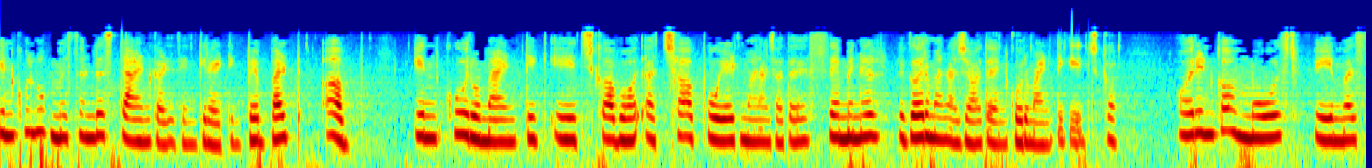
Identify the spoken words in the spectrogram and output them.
इनको लोग मिसअंडरस्टैंड करते थे इनकी राइटिंग पे बट अब इनको रोमांटिक एज का बहुत अच्छा पोएट माना जाता है सेमिनल फिगर माना जाता है इनको रोमांटिक एज का। और इनका मोस्ट फ़ेमस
